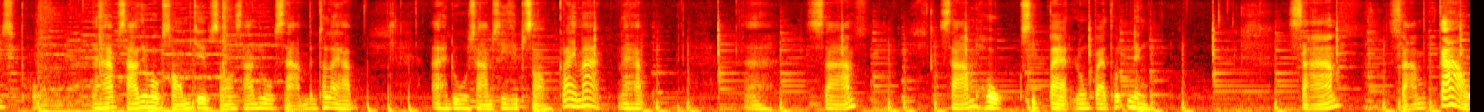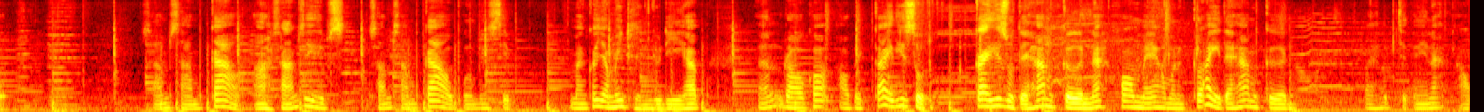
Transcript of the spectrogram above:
36 นะครับ 36 2 72 36 3 เป็นเท่าไหร่ครับ อะดู 3 42 ใกล้มากนะครับ อ่า3 3 6 18 ลง8ทด 1 3 3 9 3 3 9อะ3 4 3 3 9บวกเป็น 10 มันก็ยังไม่ถึงอยู่ดีครับ นั้นเราก็เอาไปใกล้ที่สุด ใกล้ที่สุดแต่ห้ามเกินนะ ข้อแม้ของมันใกล้แต่ห้ามเกินไปลบเจ็ดนนี้นะ เอา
